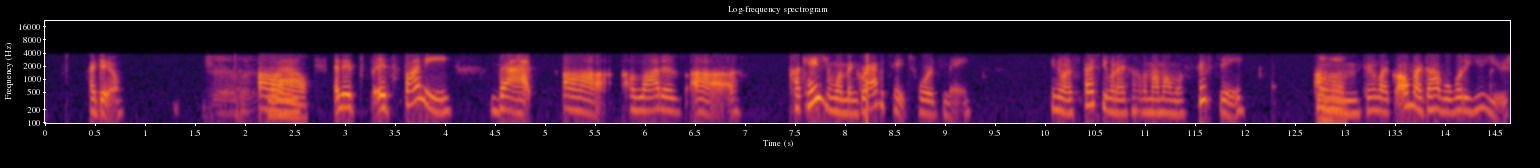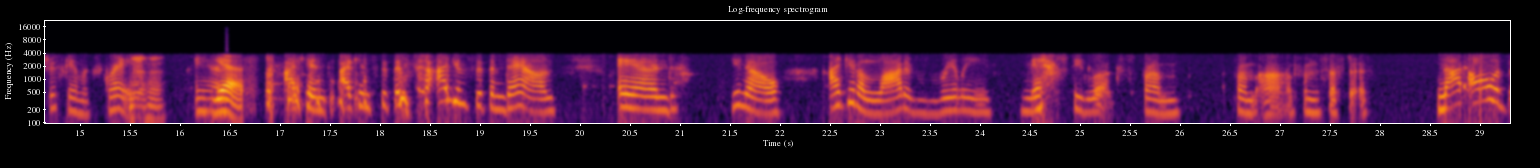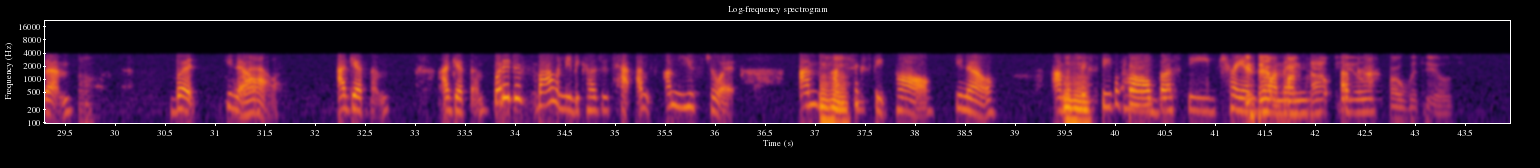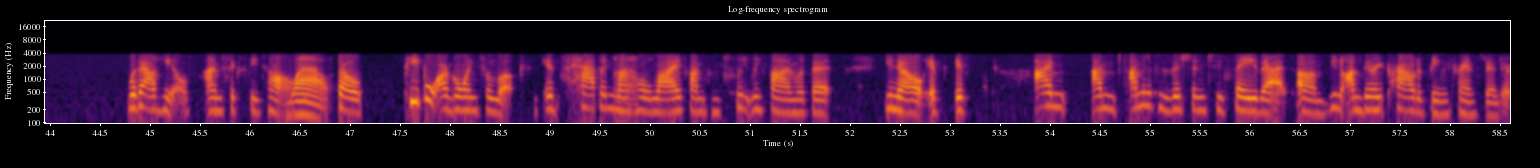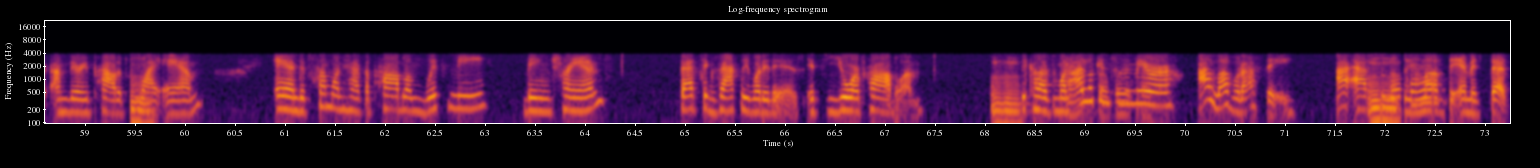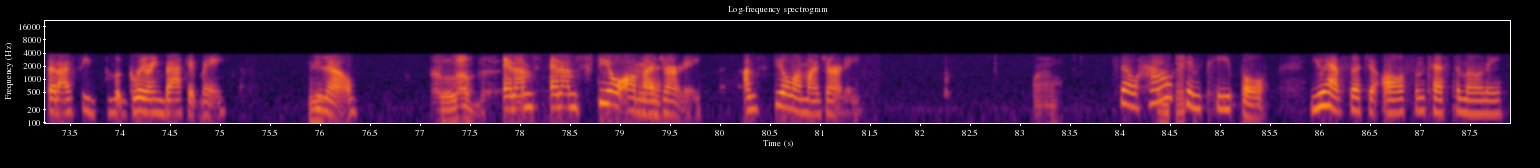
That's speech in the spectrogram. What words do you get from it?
I do. Um, wow. and it's it's funny that uh a lot of uh Caucasian women gravitate towards me. You know, especially when I tell them I'm almost 50 Um, they're like, "Oh my God, well, what do you use? Your skin looks great." Uh-huh. And Yes. I can I can sit them I can sit them down, and you know, I get a lot of really nasty looks from from uh from the sisters. Not all of them, but you know, Wow. I get them. I get them, but it doesn't bother me because it's ha- I'm I'm used to it. I'm I'm Mhm. six feet tall. You know, I'm Mhm. a six feet tall, busty trans woman without heels or with heels? without heels. I'm six feet tall. Wow. So people are going to look. It's happened my Uh-huh. whole life. I'm completely fine with it. You know, if if I'm I'm I'm in a position to say that um, you know, I'm very proud of being transgendered. I'm very proud of who Mhm. I am. And if someone has a problem with me being trans, that's exactly what it is. It's your problem. Mm-hmm. Because when I look into the mirror, I love what I see. I absolutely Okay. love the image that that I see glaring back at me. You know, I love that. and I'm and I'm still on my journey. I'm still on my journey. Wow. So, how Okay. can people? You have such an awesome testimony.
